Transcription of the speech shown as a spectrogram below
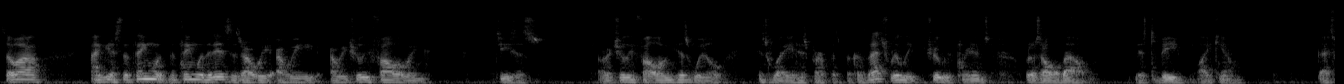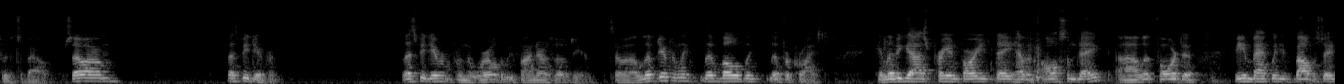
So uh, I guess the thing with the thing with it is is are we are we are we truly following Jesus? Are we truly following His will, His way, and His purpose? Because that's really truly, friends, what it's all about is to be like Him. That's what it's about. So um, let's be different. Let's be different from the world that we find ourselves in. So uh, live differently, live boldly, live for Christ. Hey, love you guys. Praying for you today. Have an awesome day. Uh, look forward to being back with you for Bible study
